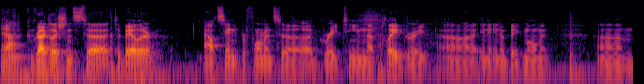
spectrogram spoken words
Yeah, congratulations to, to Baylor. Outstanding performance, a, a great team that played great uh, in, in a big moment. Um,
